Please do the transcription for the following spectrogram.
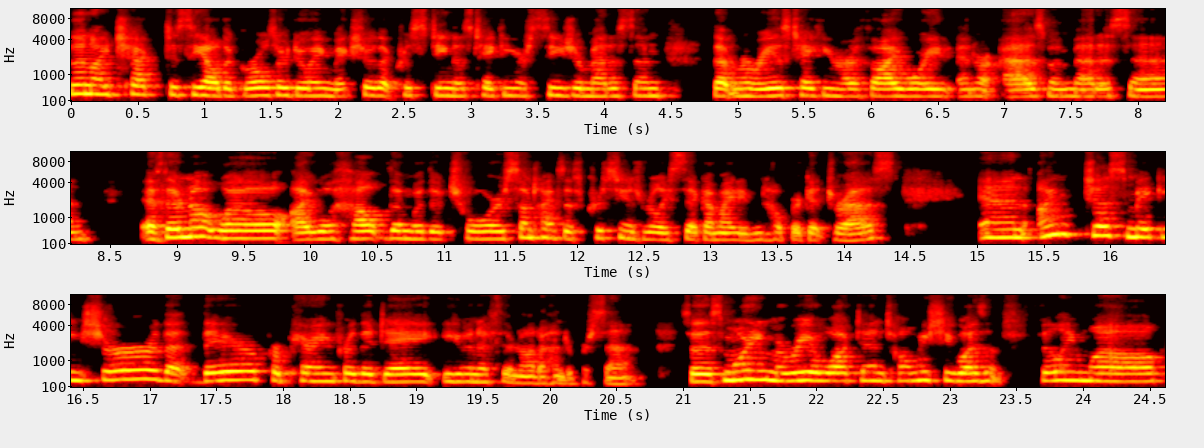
Then I checked to see how the girls are doing, make sure that Christina's taking her seizure medicine, that Maria's taking her thyroid and her asthma medicine. If they're not well, I will help them with their chores. Sometimes if Christina's really sick, I might even help her get dressed. And I'm just making sure that they're preparing for the day, even if they're not 100%. So this morning, Maria walked in, told me she wasn't feeling well.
